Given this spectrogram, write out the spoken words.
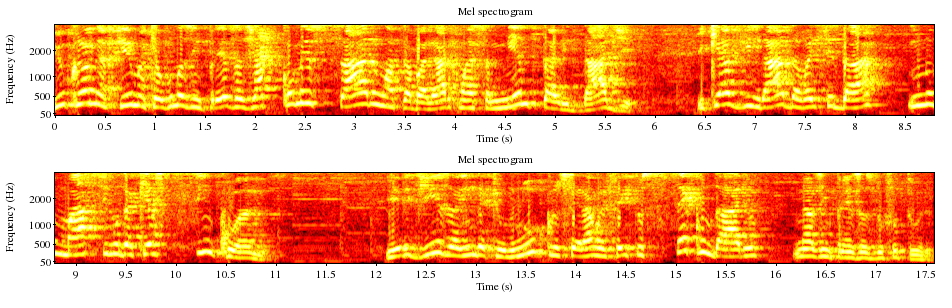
E o Chrome afirma que algumas empresas já começaram a trabalhar com essa mentalidade e que a virada vai se dar no máximo daqui a cinco anos. E ele diz ainda que o lucro será um efeito secundário nas empresas do futuro.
